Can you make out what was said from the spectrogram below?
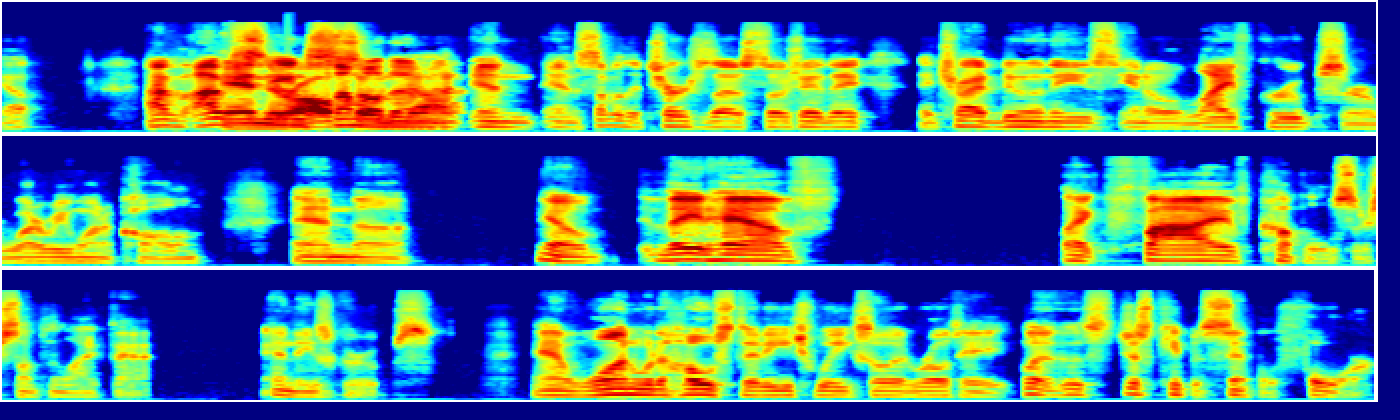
Yep. I've I've and seen some of them not... in in some of the churches I associated. They they tried doing these, you know, life groups or whatever you want to call them, and uh, you know, they'd have like five couples or something like that in these groups, and one would host it each week, so it'd rotate. Let's just keep it simple, four.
